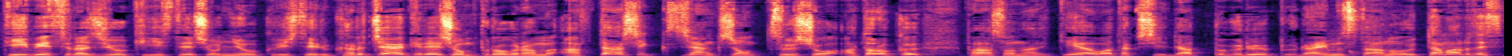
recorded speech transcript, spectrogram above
TBS ラジオキーステーションにお送りしているカルチャーキュレーションプログラム、アフターシックスジャンクション、通称アトロク。パーソナリティは私、ラップグループ、ライムスターの歌丸です。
